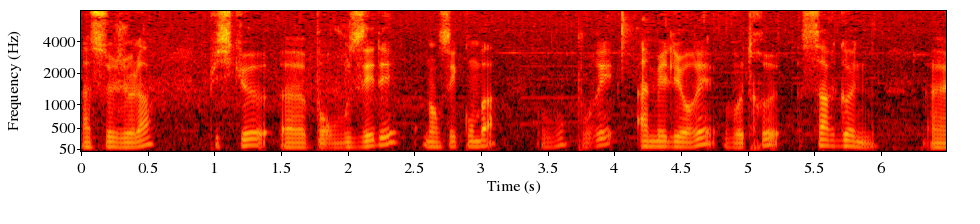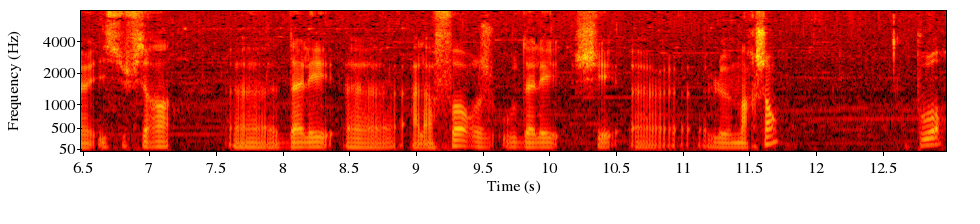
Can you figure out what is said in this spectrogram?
à ce jeu-là, puisque euh, pour vous aider dans ces combats, vous pourrez améliorer votre Sargon. Euh, il suffira euh, d'aller à la forge ou d'aller chez le marchand pour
